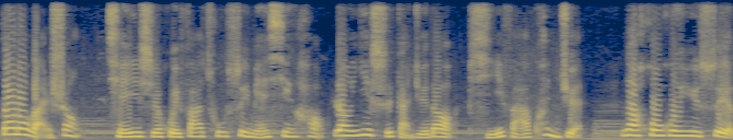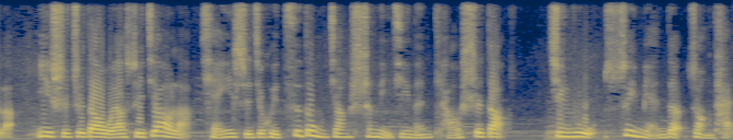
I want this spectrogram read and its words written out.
到了晚上，潜意识会发出睡眠信号，让意识感觉到疲乏困倦。那昏昏欲睡了，意识知道我要睡觉了，潜意识就会自动将生理机能调试到进入睡眠的状态。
